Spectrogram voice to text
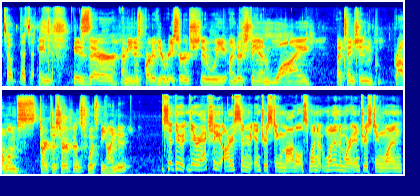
So that's it. And is there, I mean, as part of your research, do we understand why attention problems start to surface? What's behind it? So there, there actually are some interesting models. One, one of the more interesting one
